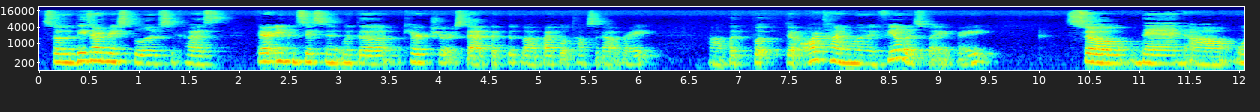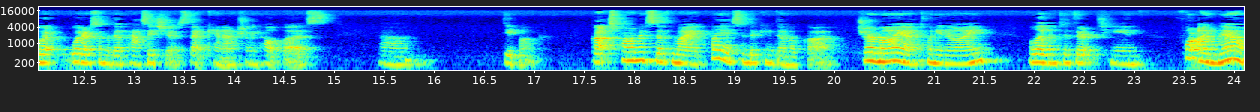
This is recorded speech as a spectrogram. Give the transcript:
so these are misbeliefs because they're inconsistent with the characters that the, the Bible talks about, right? Uh, but but there are times when we feel this way, right? So then, uh, what what are some of the passages that can actually help us um, debunk God's promise of my place in the kingdom of God? Jeremiah 29, 11 to 13. For I know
